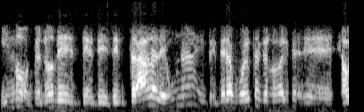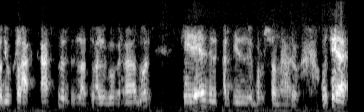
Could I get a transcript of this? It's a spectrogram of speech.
Y no, ganó de, de, entrada de una, en primera vuelta ganó el, eh, Claudio Castro, el actual gobernador, que es del partido de Bolsonaro. O sea,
